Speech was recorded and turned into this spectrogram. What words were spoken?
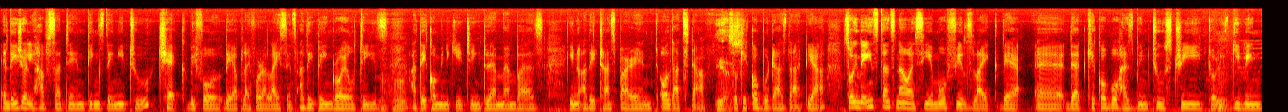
and they usually have certain things they need to check before they apply for a license. Are they paying royalties? Mm-hmm. Are they communicating to their members? You know, are they transparent? All that stuff. Yes. So KECOBO does that. Yeah. So in the instance now, a CMO feels like they're, uh, that KECOBO has been too strict or is giving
